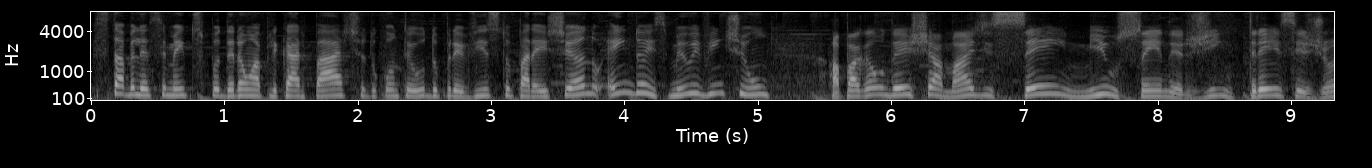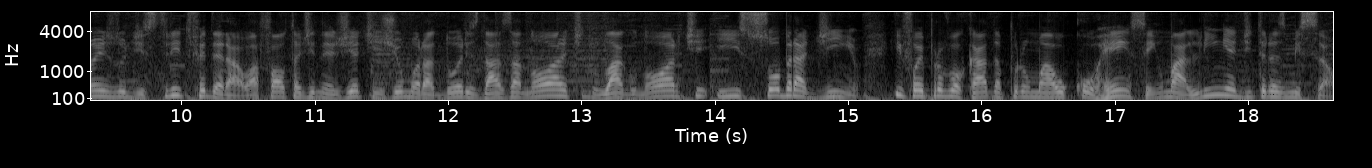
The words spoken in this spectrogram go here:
estabelecimentos poderão aplicar parte do conteúdo previsto para este ano em 2021. Apagão deixa mais de 100 mil sem energia em três regiões do Distrito Federal. A falta de energia atingiu moradores da Asa Norte, do Lago Norte e Sobradinho e foi provocada por uma ocorrência em uma linha de transmissão.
